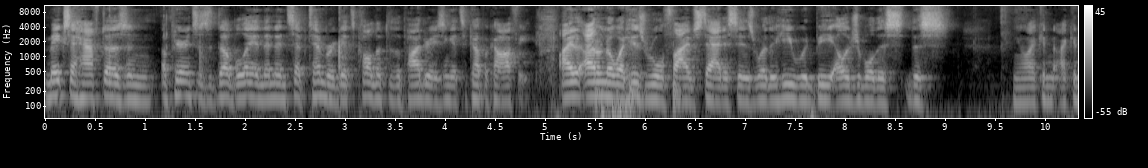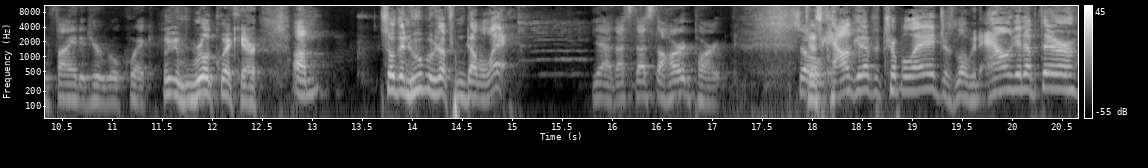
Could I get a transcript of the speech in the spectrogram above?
makes a half dozen appearances at Double A, and then in September gets called up to the Padres and gets a cup of coffee. I, I don't know what his Rule Five status is, whether he would be eligible this this. You know, I can I can find it here real quick. We can- Real quick here. Um, so then who moves up from Double A? Yeah, that's that's the hard part. So Does Cal get up to Triple A? Does Logan Allen get up there?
